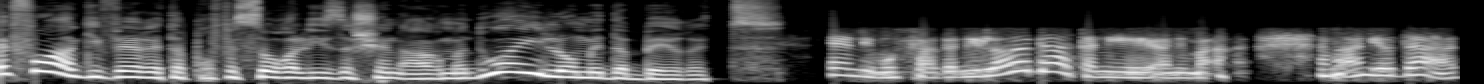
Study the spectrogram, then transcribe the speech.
איפה הגברת, הפרופסור עליזה שנהר? מדוע היא לא מדברת? אין לי מושג, אני לא יודעת, אני, אני, מה, מה אני יודעת?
